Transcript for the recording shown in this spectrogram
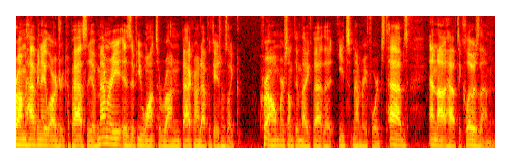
from having a larger capacity of memory is if you want to run background applications like Chrome or something like that that eats memory for its tabs and not have to close them.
